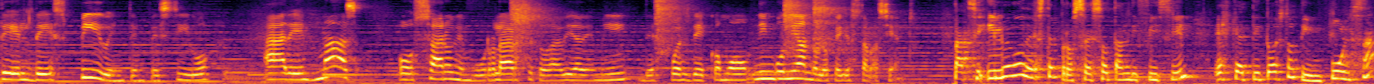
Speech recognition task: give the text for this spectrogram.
del despido intempestivo, además osaron en burlarse todavía de mí después de como ninguneando lo que yo estaba haciendo. Paxi, y luego de este proceso tan difícil, es que a ti todo esto te impulsa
